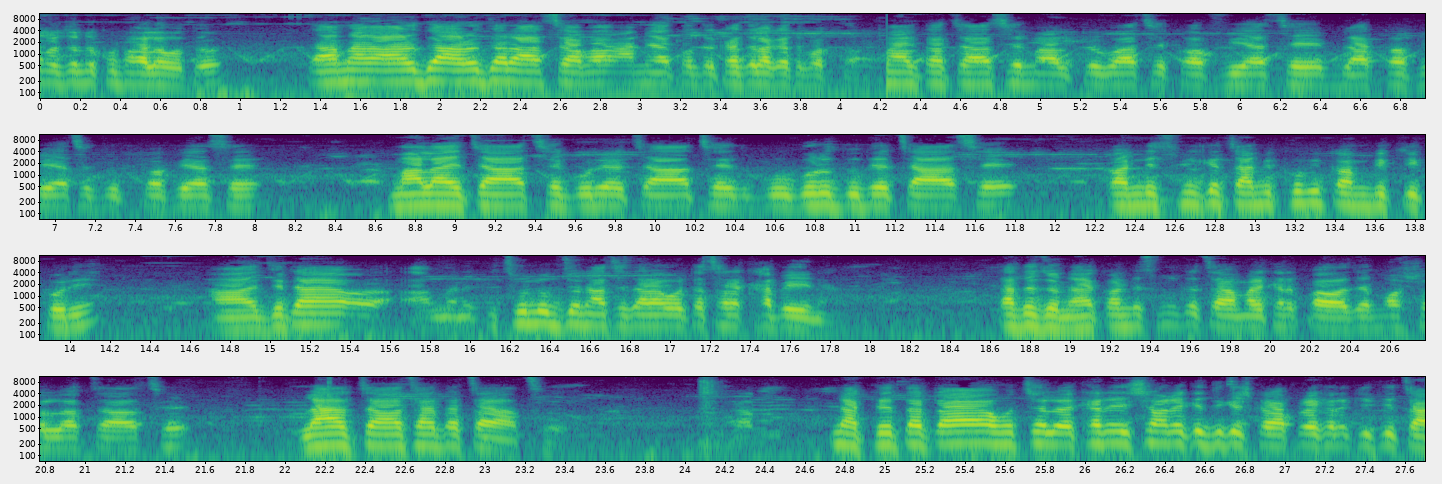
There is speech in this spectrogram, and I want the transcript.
আমার জন্য খুব ভালো হতো। আমার আরও আরও যারা আছে, আমার আমি আর তাদের কাজে লাগাতে পারতাম। মালটা চা আছে মালটোবা আছে, কফি আছে ব্ল্যাক কফি আছে, দুধ কফি আছে। মালাই চা আছে, গুড়ের চা আছে গরুর দুধের চা আছে। কন্ডিস চা আমি খুবই কম বিক্রি করি। যেটা মানে কিছু লোকজন আছে যারা ওটা ছাড়া খাবেই না। তাদের জন্য মিল্কের চা আমার এখানে পাওয়া যায়। মশলা চা আছে, লাল চা আছে আদা চা আছে। না, ক্রেতাটা হচ্ছে এখানে এসে অনেকে জিজ্ঞেস করে, আপনার এখানে কি কি চা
